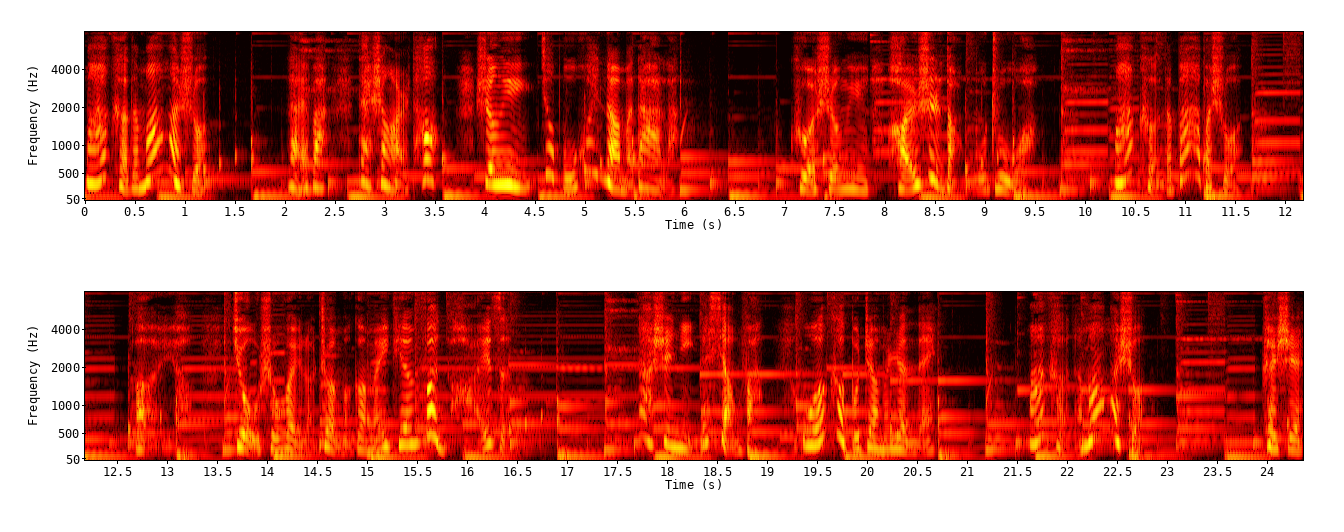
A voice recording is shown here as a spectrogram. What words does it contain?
马可的妈妈说：“来吧，戴上耳套，声音就不会那么大了。”可声音还是挡不住啊！马可的爸爸说：“哎呀，就是为了这么个没天分的孩子。”那是你的想法，我可不这么认为。马可的妈妈说。可是，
